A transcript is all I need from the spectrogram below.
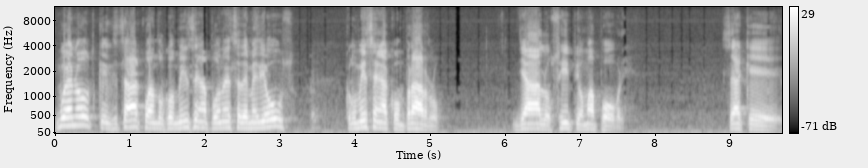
Bueno, quizás cuando comiencen a ponerse de medio uso, comiencen a comprarlo ya a los sitios más pobres. O sea que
